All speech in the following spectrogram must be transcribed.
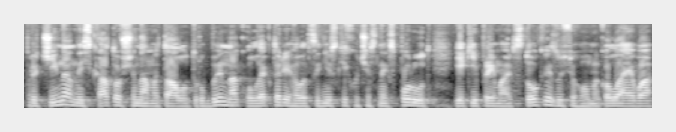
Причина – низька товщина металу труби на колекторі галицинівських очисних споруд, які приймають стоки з усього Миколаєва.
